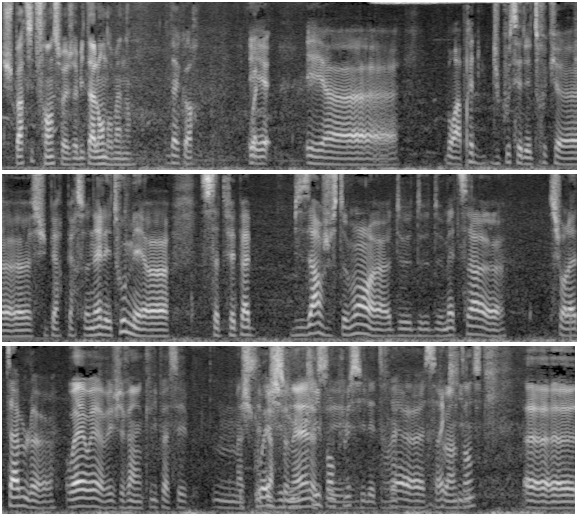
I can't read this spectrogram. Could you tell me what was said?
Je suis parti de France, ouais, j'habite à Londres maintenant. D'accord. Ouais. Et, et euh, bon après du coup c'est des trucs euh, super personnels et tout, mais euh, ça te fait pas bizarre justement euh, de, de, de mettre ça sur la table Ouais, ouais, j'ai fait un clip assez, hum, assez Ouais, vu personnel. le clip en plus, il est très, ouais, c'est vrai intense. Je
